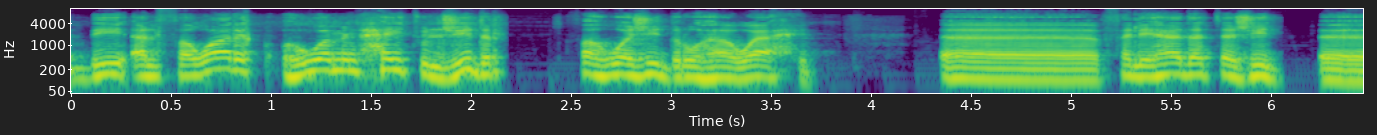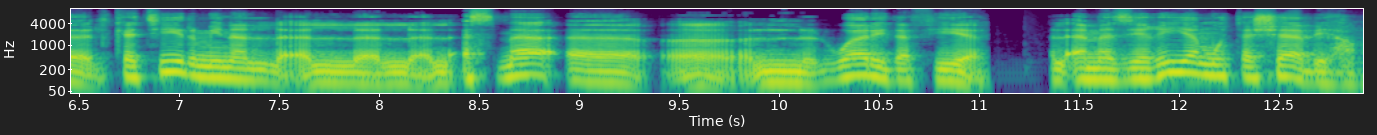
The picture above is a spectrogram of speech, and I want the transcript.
بالفوارق هو من حيث الجذر فهو جذرها واحد آه، فلهذا تجد آه، الكثير من الأسماء آه، الواردة في الأمازيغية متشابهة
